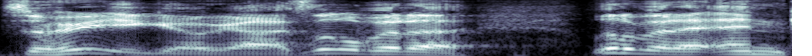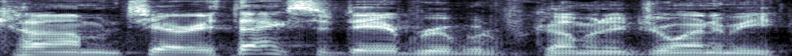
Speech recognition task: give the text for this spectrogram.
So here you go, guys. A little bit of a little bit of end commentary. Thanks to Dave Rubin for coming and joining me.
